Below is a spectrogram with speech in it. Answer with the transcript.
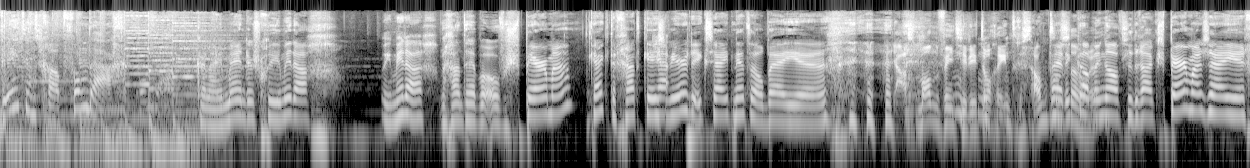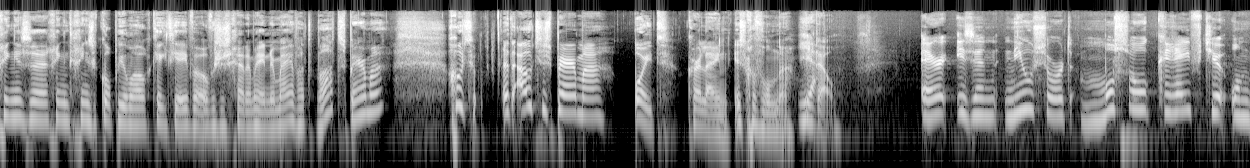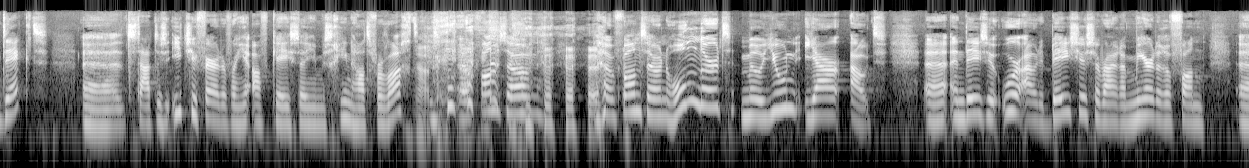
Wetenschap vandaag. Carlijn Meinders, goedemiddag. Goedemiddag. We gaan het hebben over sperma. Kijk, daar gaat Kees Ja. weer. Ik zei het net al bij, eh, Ja, als man vind je dit toch interessant bij de zo, hè? coming off. Zodra ik sperma zei, eh, gingen ze, ging, ging zijn kopje omhoog. Keek hij even over zijn scherm heen naar mij. Wat, wat, sperma? Goed, het oudste sperma ooit, Carlijn, is gevonden. Ja. Vertel. Er is een nieuw soort mosselkreeftje ontdekt. Eh, het staat dus ietsje verder van je af, Kees, dan je misschien had verwacht. Nou, Eh, van zo'n van zo'n 100 miljoen jaar oud. Eh, en deze oeroude beestjes, er waren meerdere van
